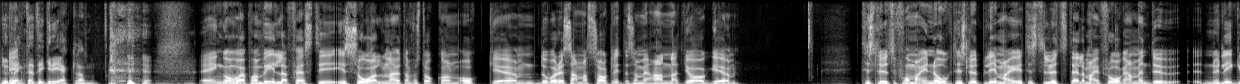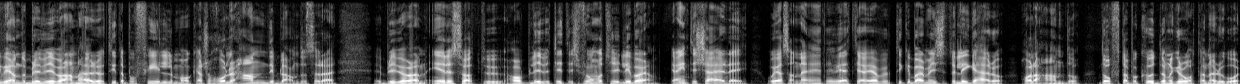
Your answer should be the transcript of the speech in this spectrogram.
Du längtar till Grekland. En gång var jag på en villafest i, i Solna utanför Stockholm och eh, då var det samma sak lite som med Hanna att jag eh, till slut så får man ju nog. Till slut, blir man ju, till slut ställer man ju frågan, men du, nu ligger vi ändå bredvid varandra här och tittar på film och kanske håller hand ibland och sådär. Eh, bredvid varandra. Är det så att du har blivit lite För hon var tydlig i början. Jag är inte kär i dig. Och jag sa, nej det vet jag. Jag tycker bara det är mysigt att ligga här och hålla hand och dofta på kudden och gråta när du går.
